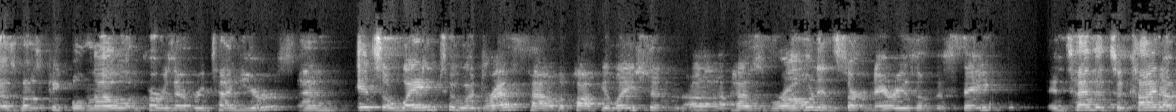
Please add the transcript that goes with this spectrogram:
as most people know, occurs every 10 years. And it's a way to address how the population uh, has grown in certain areas of the state, intended to kind of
